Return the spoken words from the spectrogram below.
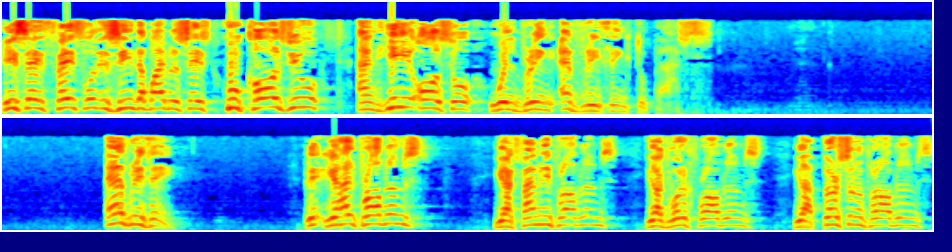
He says, faithful is He, the Bible says, who calls you, and He also will bring everything to pass. Everything. You had problems. You had family problems. You had work problems. You had personal problems.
